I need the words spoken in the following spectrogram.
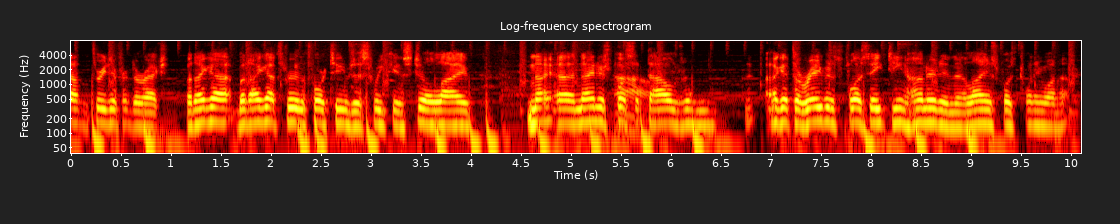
out in three different directions. But I got, but I got three of the four teams this weekend still alive. Ni- uh, Niners plus a Oh. thousand. I got the Ravens plus eighteen hundred and the Lions plus twenty one hundred.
